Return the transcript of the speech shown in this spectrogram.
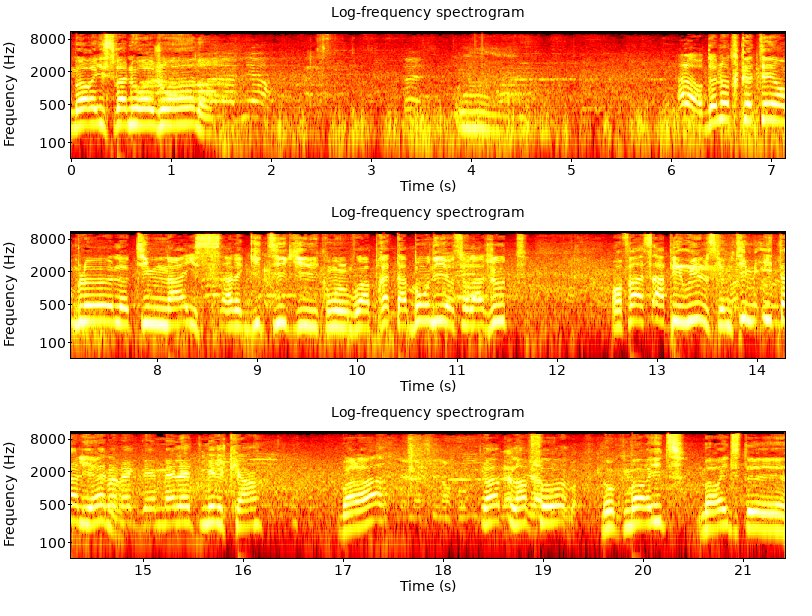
Maurice va nous rejoindre. Alors, de notre côté en bleu, le team Nice avec Gitti qui qu'on voit prête à bondir sur la joute. En face, Happy Wheels, qui est une team italienne. avec des mellettes. Voilà. Hop, l'info. Donc Moritz, Moritz des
